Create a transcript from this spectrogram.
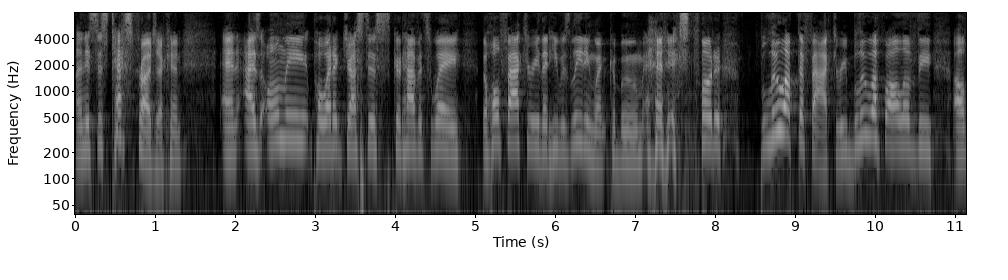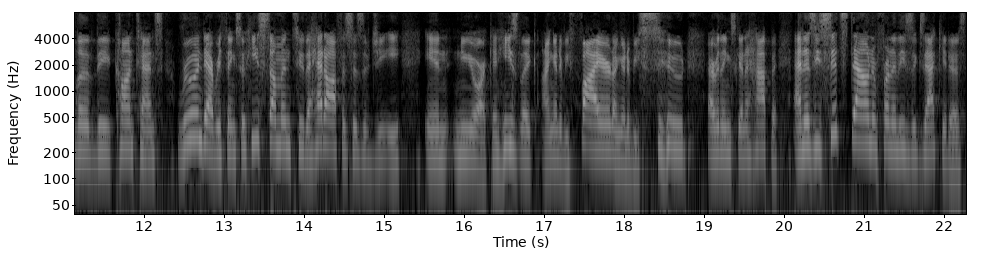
And it's this test project. And, and as only poetic justice could have its way, the whole factory that he was leading went kaboom and exploded, blew up the factory, blew up all of the, all the, the contents, ruined everything. So he's summoned to the head offices of GE in New York. And he's like, I'm going to be fired. I'm going to be sued. Everything's going to happen. And as he sits down in front of these executives,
